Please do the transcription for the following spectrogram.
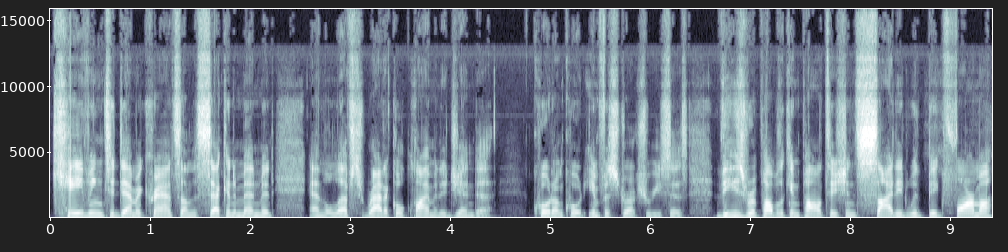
caving to Democrats on the Second Amendment and the left's radical climate agenda quote unquote infrastructure, he says. These Republican politicians sided with Big Pharma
